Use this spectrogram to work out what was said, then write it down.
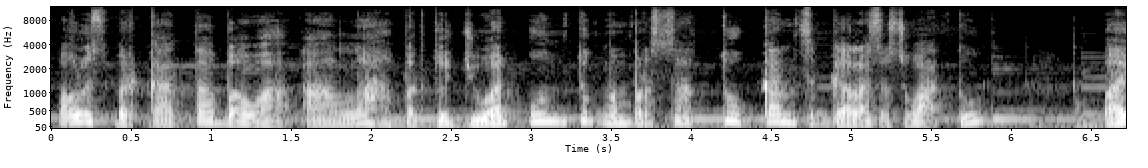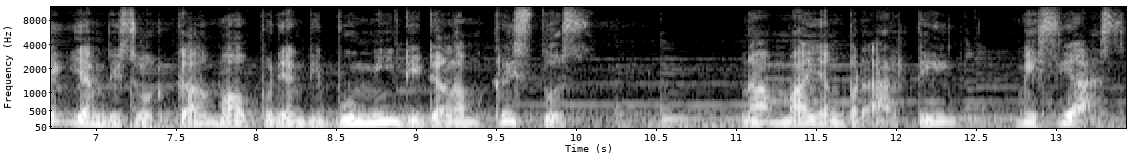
Paulus berkata bahwa Allah bertujuan untuk mempersatukan segala sesuatu baik yang di surga maupun yang di bumi di dalam Kristus. Nama yang berarti Mesias.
